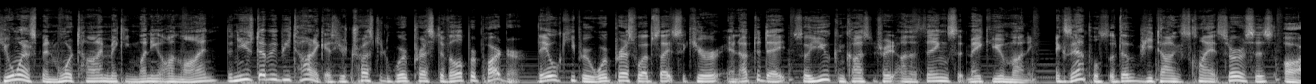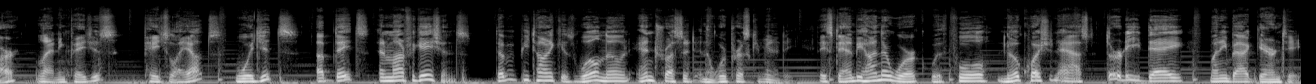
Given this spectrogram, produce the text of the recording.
Do you want to spend more time making money online? Then use WP Tonic as your trusted WordPress developer partner. They will keep your WordPress website secure and up to date so you can concentrate on the things that make you money. Examples of WP Tonic's client services are landing pages, page layouts, widgets, updates, and modifications. WP Tonic is well known and trusted in the WordPress community. They stand behind their work with full, no question asked, 30 day money back guarantee.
